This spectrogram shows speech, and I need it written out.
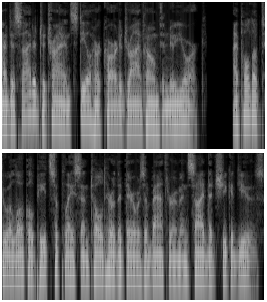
I decided to try and steal her car to drive home to New York. I pulled up to a local pizza place and told her that there was a bathroom inside that she could use.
